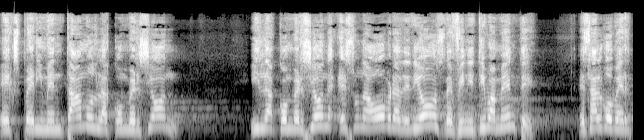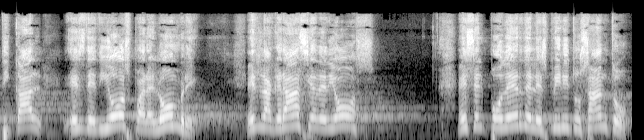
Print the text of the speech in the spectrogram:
experimentamos la conversión. Y la conversión es una obra de Dios, definitivamente. Es algo vertical, es de Dios para el hombre. Es la gracia de Dios. Es el poder del Espíritu Santo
